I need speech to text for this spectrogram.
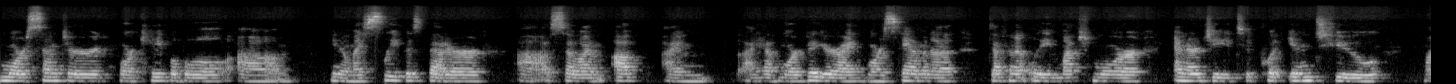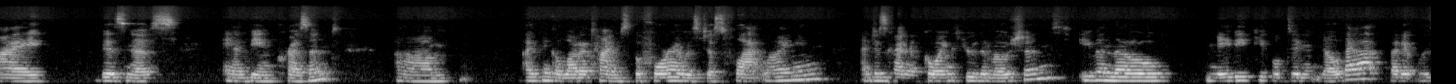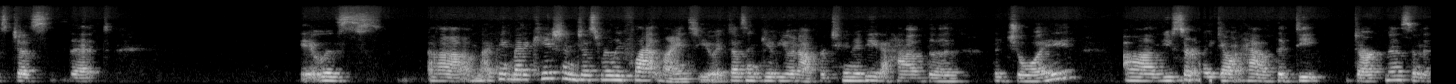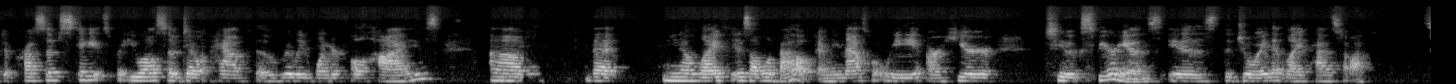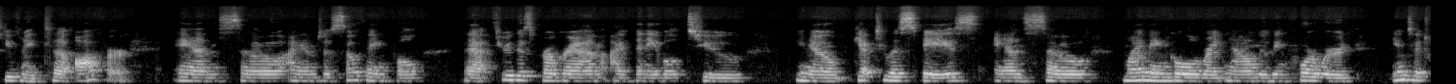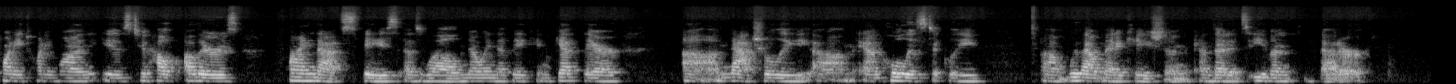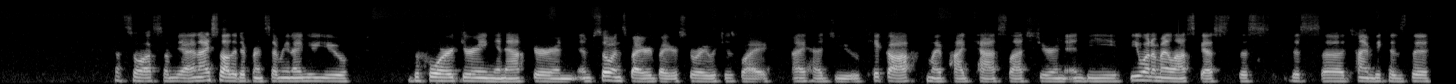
more centered, more capable. Um, you know, my sleep is better. Uh, so I'm up, I'm I have more vigor, I have more stamina, definitely much more energy to put into my business and being present. Um, I think a lot of times before I was just flatlining and just kind of going through the motions, even though maybe people didn't know that, but it was just that it was um, I think medication just really flatlines you. It doesn't give you an opportunity to have the the joy. Um, you certainly don't have the deep darkness and the depressive states, but you also don't have the really wonderful highs um, that you know life is all about. I mean, that's what we are here to experience is the joy that life has to offer. Excuse me, to offer. And so I am just so thankful that through this program, I've been able to, you know, get to a space. And so my main goal right now, moving forward into 2021, is to help others find that space as well, knowing that they can get there um, naturally um, and holistically um, without medication, and that it's even better. That's so awesome. Yeah. And I saw the difference. I mean, I knew you before, during, and after. And I'm so inspired by your story, which is why I had you kick off my podcast last year and, and be be one of my last guests this this uh, time because the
